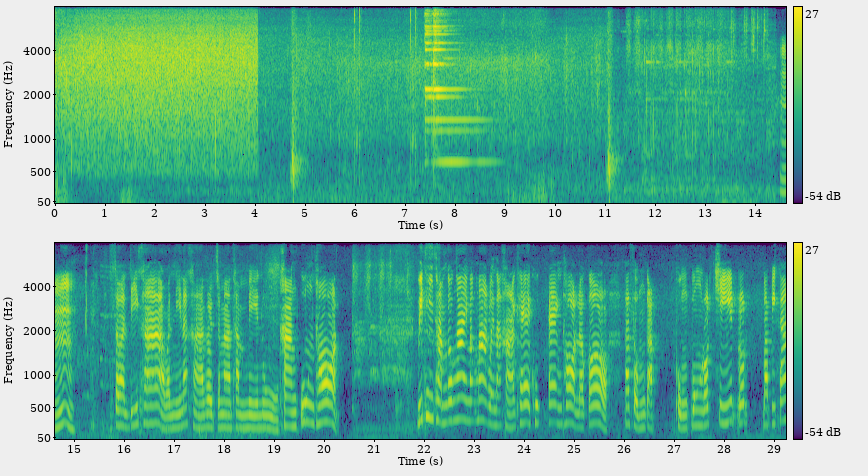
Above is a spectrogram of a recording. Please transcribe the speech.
อืมสวัสดีค่ะ วันนี้นะคะเราจะมาทำเมนูคางกุ้งทอด วิธีทำก็ง่ายมาก ๆ เลยนะคะ แค่คลุกแป้งทอดแล้วก็ผสมกับผงปรุงรสชีสรส บาร์บีก้า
